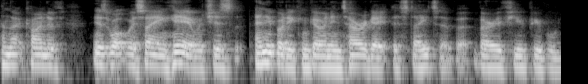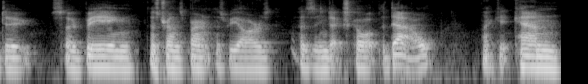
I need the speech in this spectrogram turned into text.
And that kind of is what we're saying here, which is anybody can go and interrogate this data, but very few people do. So being as transparent as we are as, as Index Co-op, the DAO, like it can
